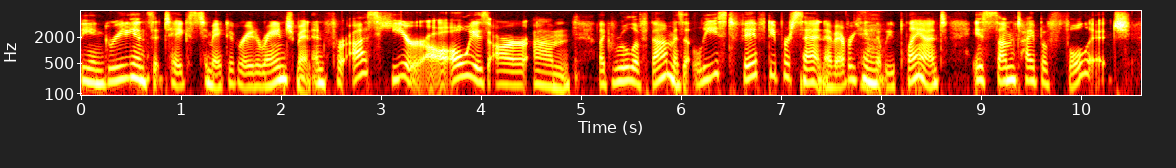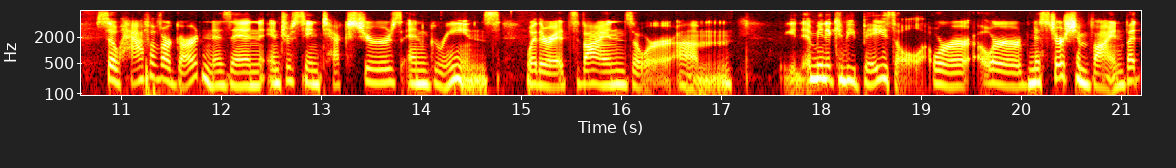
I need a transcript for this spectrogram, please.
the ingredients it takes to make a great arrangement and for us here always our um, like rule of thumb is at least 50% of everything yeah. that we plant is some type of foliage so half of our garden is in interesting textures and greens whether it's vines or um, I mean, it can be basil or or nasturtium vine, but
